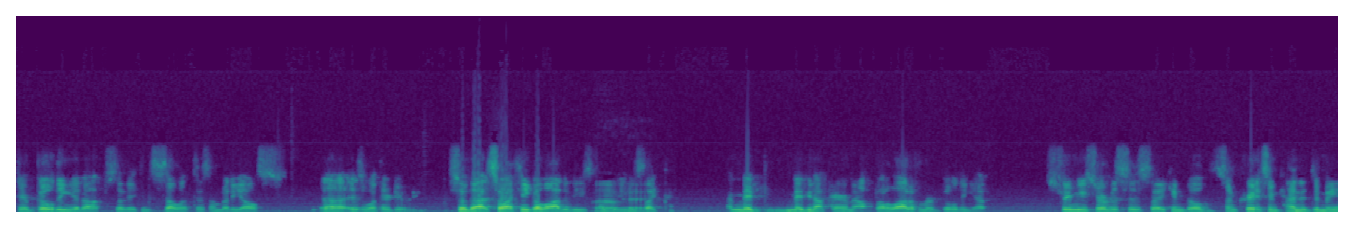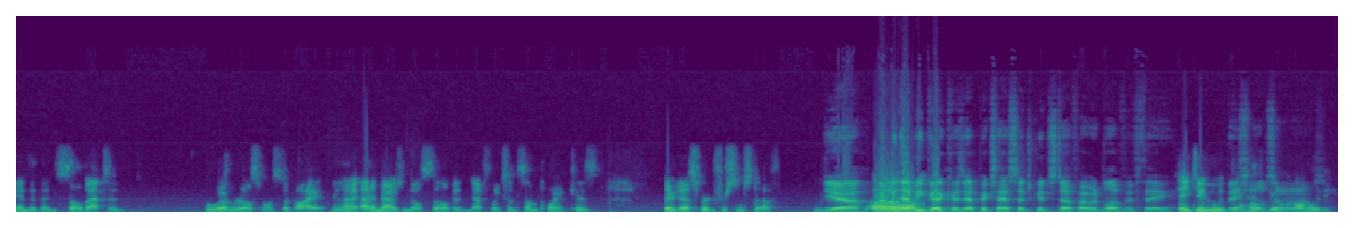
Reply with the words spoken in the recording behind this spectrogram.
they're building it up so they can sell it to somebody else. Uh, is what they're doing. So that so I think a lot of these companies, Okay. like maybe maybe not Paramount, but a lot of them are building up streaming services so they can build some create some kind of demand and then sell that to whoever else wants to buy it. And I, I imagine they'll sell it to Netflix at some point because they're desperate for some stuff. Yeah. I mean, that'd be Um, good because Epix has such good stuff. I would love if they. They do. They They, sold have good someone else. quality.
